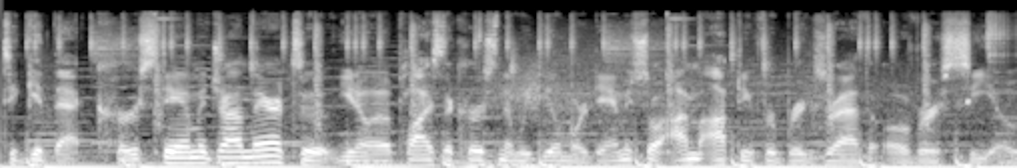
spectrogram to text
to get that curse damage on there to you know it applies the curse and then we deal more damage so i'm opting for brig's wrath over coe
